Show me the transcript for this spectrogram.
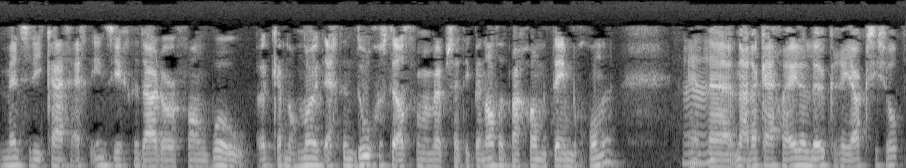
mensen die krijgen echt inzichten daardoor van wow, ik heb nog nooit echt een doel gesteld voor mijn website. Ik ben altijd maar gewoon meteen begonnen. En Mhm. eh, nou, daar krijgen we hele leuke reacties op.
